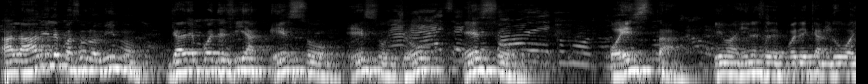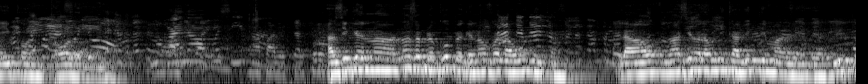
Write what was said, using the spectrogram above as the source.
A la Avi le pasó lo mismo. Ya después decía, eso, eso, yo, eso. O esta. Imagínense después de que anduvo ahí con todo. Pues. Así que no, no se preocupe que no fue la única. La- no ha sido la única víctima de, de Julito.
